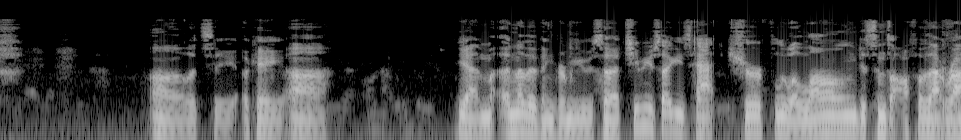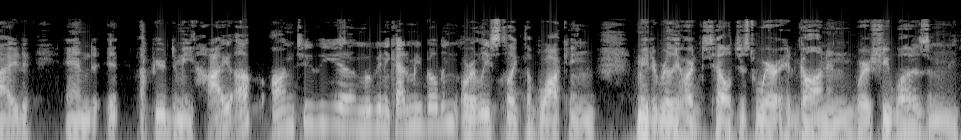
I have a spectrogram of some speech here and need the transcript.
uh, let's see. Okay, uh, yeah, m- another thing from you is, uh, Chibi Usagi's hat sure flew a long distance off of that ride, and it appeared to me high up onto the, uh, Mugen Academy building, or at least, like, the blocking made it really hard to tell just where it had gone and where she was and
